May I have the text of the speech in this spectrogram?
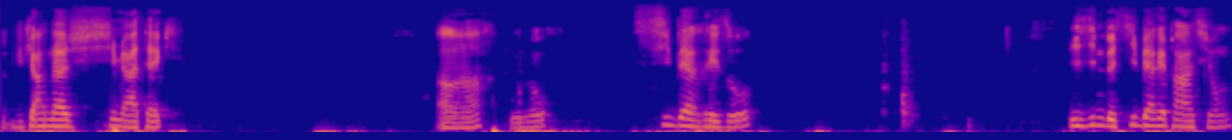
du carnage chimératech. Un rare, toujours. Cyber réseau. Usine de cyber réparation.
